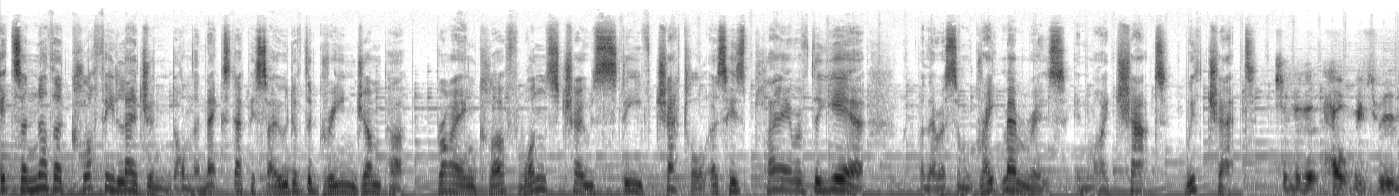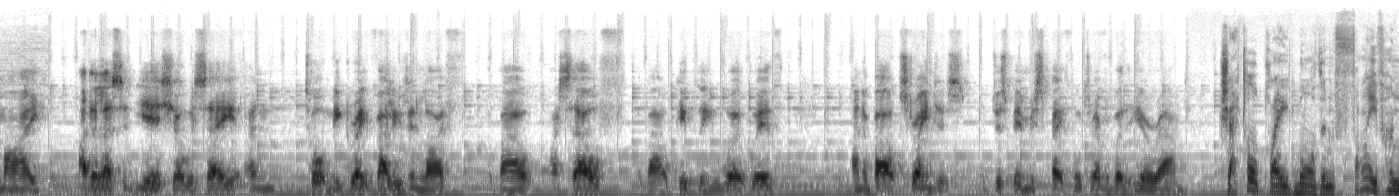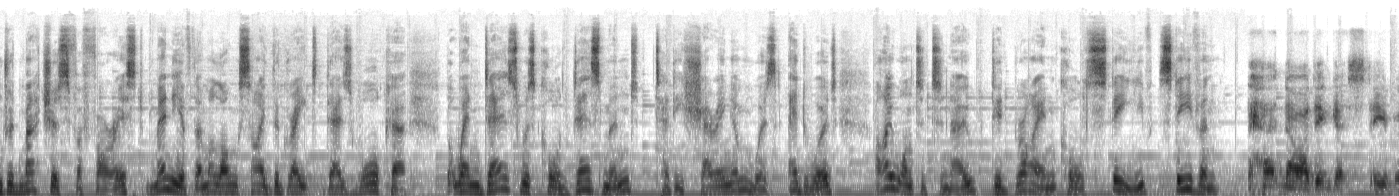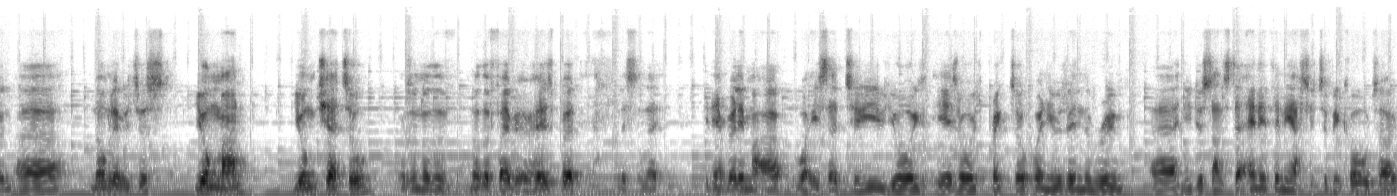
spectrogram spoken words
It's another Cloughy legend on the next episode of The Green Jumper. Brian Clough once chose Steve Chettle as his Player of the Year, and there are some great memories in my chat with Chet. Somebody that helped me through my adolescent years, shall we say, and taught me great values in life about myself, about people that you work with, and about strangers, just being respectful to everybody that you're around. Chettle played more than 500 matches for Forest, many of them alongside the great Des Walker. But when Des was called Desmond, Teddy Sheringham was Edward, I wanted to know did Brian call Steve Stephen? no, I didn't get Stephen. Uh, normally it was just young man, young Chettle was another another favourite of his. But listen, it didn't really matter what he said to you. Your ears always pricked up when he was in the room, uh, and you just answered anything he asked you to be called. So,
